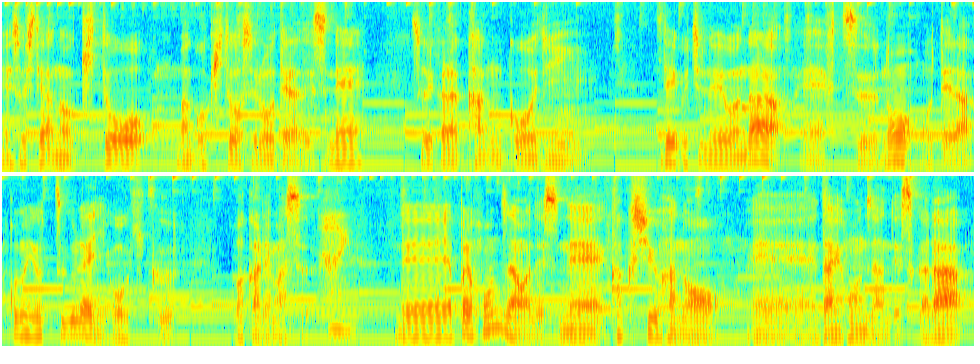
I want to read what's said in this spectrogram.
えそしてあの祈祷、まあ、ご祈祷するお寺ですね。それから観光寺院。でうちのような、えー、普通のお寺。この4つぐらいに大きく分かれます。はい、でやっぱり本山はですね各宗派の、えー、大本山ですから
